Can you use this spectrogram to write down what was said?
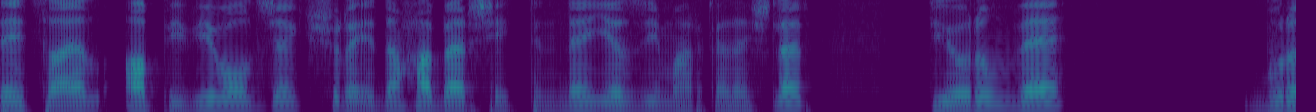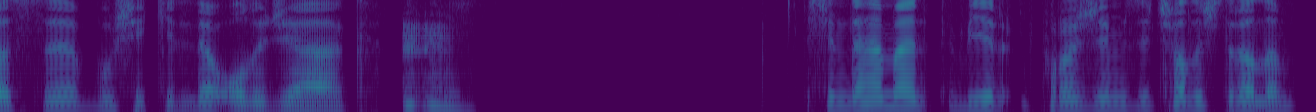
detail API view olacak. Şurayı da haber şeklinde yazayım arkadaşlar. Diyorum ve burası bu şekilde olacak. Şimdi hemen bir projemizi çalıştıralım.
